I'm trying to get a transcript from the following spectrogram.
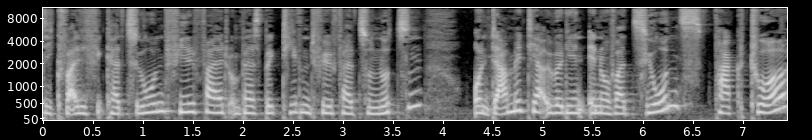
die Qualifikation, Vielfalt und Perspektivenvielfalt zu nutzen und damit ja über den Innovationsfaktor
